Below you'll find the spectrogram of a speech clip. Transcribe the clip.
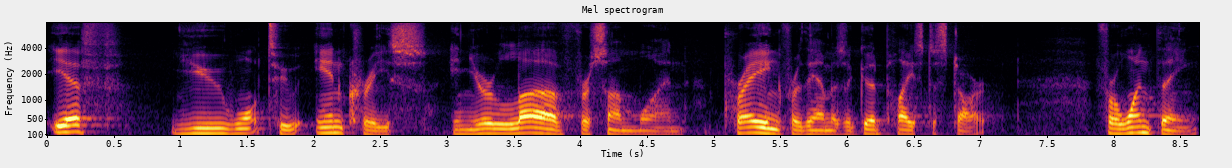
If you want to increase in your love for someone, praying for them is a good place to start. For one thing,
